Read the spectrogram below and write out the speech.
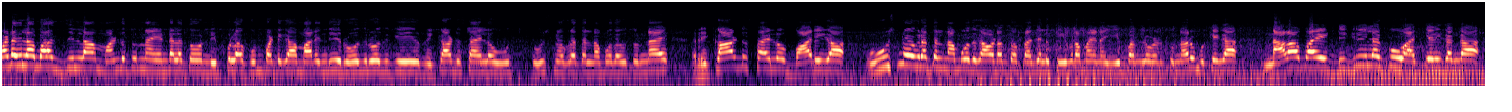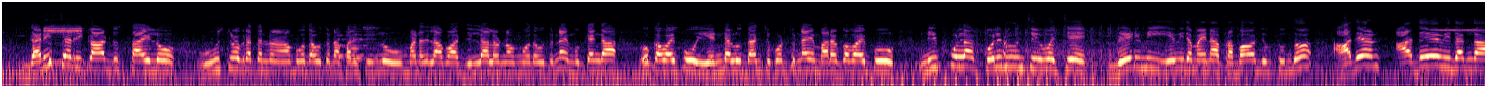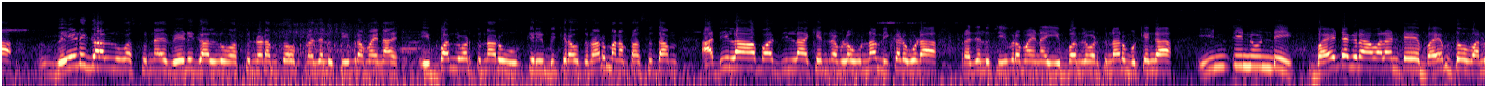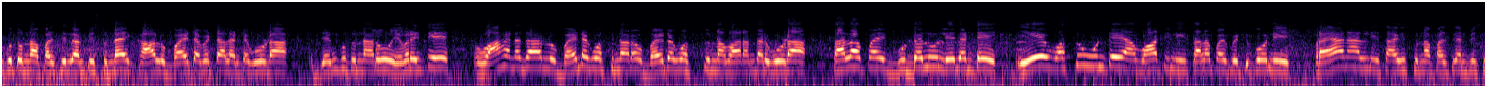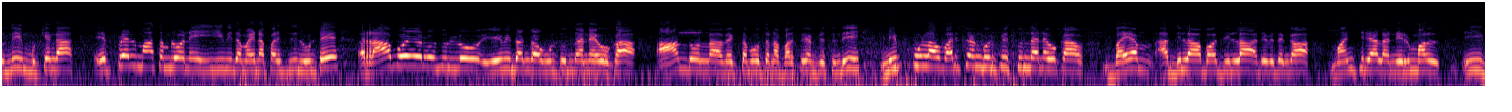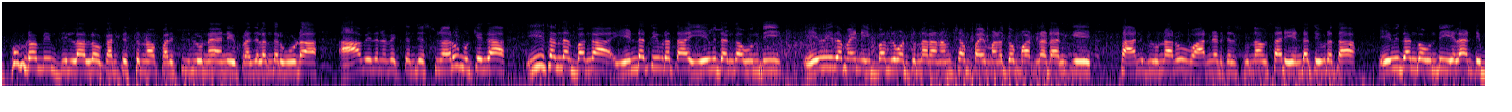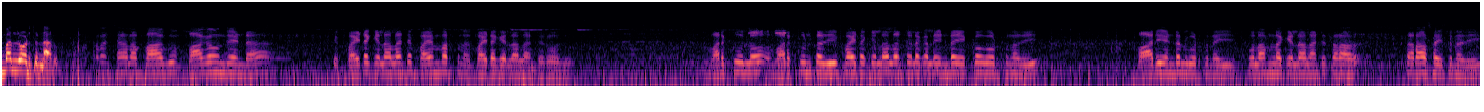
ఉమ్మడిలాబాద్ జిల్లా మండుతున్న ఎండలతో నిప్పుల కుంపటిగా మారింది. రోజు రోజుకి రికార్డు స్థాయిలో ఉ- ఉష్ణోగ్రతలు నమోదవుతున్నాయి. రికార్డు స్థాయిలో భారీగా ఉష్ణోగ్రతలు నమోదు కావడంతో ప్రజలు తీవ్రమైన ఇబ్బందులు పడుతున్నారు. ముఖ్యంగా నలభై డిగ్రీలకు అత్యధికంగా గరిష్ట రికార్డు స్థాయిలో ఉష్ణోగ్రతలు నమోదవుతున్న పరిస్థితులు ఉమ్మడి ఆదిలాబాద్ జిల్లాలో నమోదవుతున్నాయి. ముఖ్యంగా ఒకవైపు ఎండలు దంచి కొడుతున్నాయి. మరొక వైపు నిప్పుల కొలిమి నుంచి వచ్చే వేడిమి ఏ విధమైన ప్రభావం చూపుతుందో అదే అదే విధంగా వేడిగాళ్ళు వస్తున్నాయి. వేడిగాళ్ళు వస్తుండడంతో ప్రజలు తీవ్రమైన ఇబ్బందులు పడుతున్నారు. ఉక్కిరి బిక్కిరవుతున్నారు మనం ప్రస్తుతం ఆదిలాబాద్ జిల్లా కేంద్రంలో ఉన్నాం. ఇక్కడ కూడా ప్రజలు తీవ్రమైన ఇబ్బందులు పడుతున్నారు. ముఖ్యంగా ఇంటి నుండి బయటకు రావాలంటే భయంతో వణుకుతున్న పరిస్థితులు కనిపిస్తున్నాయి. కాలు బయట పెట్టాలంటే కూడా జంకుతున్నారు. ఎవరైతే వాహనదారులు బయటకు వస్తున్నారో బయటకు వస్తున్న వారందరూ కూడా తలపై గుడ్డలు లేదంటే ఏ వస్తువు ఉంటే వాటిని తలపై పెట్టుకొని ప్రయాణాలని సాగిస్తున్న పరిస్థితి కనిపిస్తుంది. ముఖ్యంగా ఏప్రిల్ మాసంలోనే ఈ విధమైన పరిస్థితులు ఉంటే రాబోయే రోజుల్లో ఏ విధంగా ఉంటుందనే ఒక ఆందోళన వ్యక్తమవుతున్న పరిస్థితి కనిపిస్తుంది. నిప్పుల వర్షం కురిపిస్తుందనే ఒక భయం ఆదిలాబాద్ జిల్లా అదేవిధంగా మంచిర్యాల నిర్మల్ ఈ కుమ్రంభీం జిల్లాలో కనిపిస్తున్న పరిస్థితులు ఉన్నాయని ప్రజలందరూ కూడా ఆవేదన వ్యక్తం చేస్తున్నారు. ముఖ్యంగా ఈ సందర్భంగా ఎండ తీవ్రత ఏ విధంగా ఉంది? ఏ విధమైన ఇబ్బందులు పడుతున్నారు? అనే అంశంపై మనతో మాట్లాడడానికి స్థానికులు ఉన్నారు. వారిని తెలుసుకుందాం. సార్ ఎండ తీవ్రత ఏ విధంగా ఉంది? ఎలాంటి ఇబ్బందులు పడుతున్నారు? చాలా బాగు బాగా ఉంది ఎండ. బయటకు వెళ్ళాలంటే భయం పడుతున్నది. బయటకు వెళ్ళాలంటే రోజు. వర్క్లో వర్క్ ఉంటుంది. బయటకు వెళ్ళాలంటే ఇలా ఎండ ఎక్కువ కొడుతున్నది. భారీ ఎండలు కొడుతున్నాయి. పొలంలోకి వెళ్ళాలంటే తరా తరాసు అవుతున్నది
